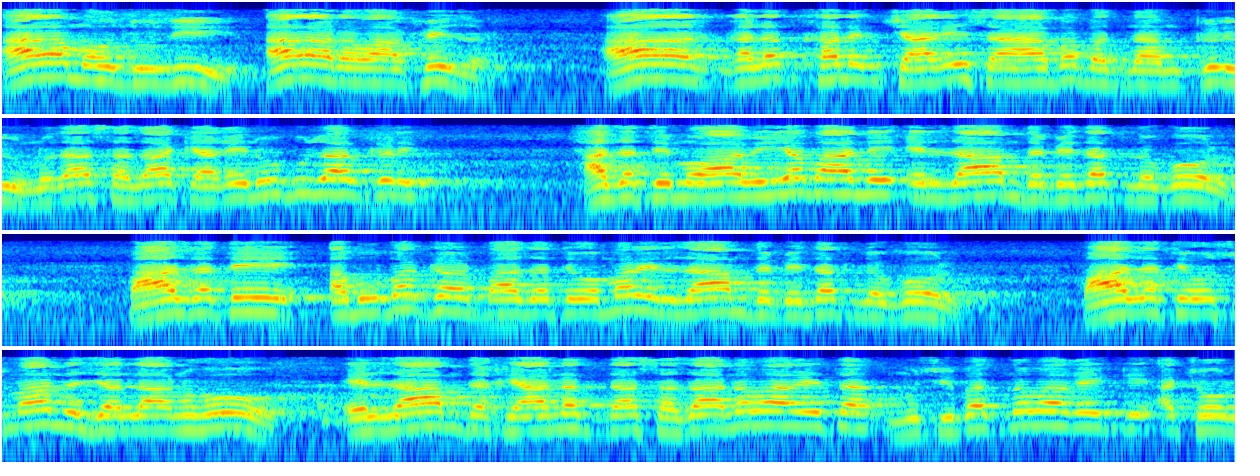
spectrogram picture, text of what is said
هغه مودودی هغه روافض هغه غلط خلک چې هغه صحابه بدنام کړیو نو دا سزا کې هغه نو گزار کړی حضرت معاویه باندې الزام د بدعت لګول حضرت ابوبکر حضرت عمر الزام د بدعت لګول حضرت عثمان رضی الله عنه الزام د خیانت دا سزا نه واغې ته مصیبت نه واغې کې اچول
